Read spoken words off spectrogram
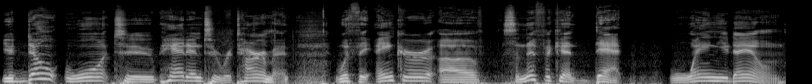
you don't want to head into retirement with the anchor of significant debt weighing you down.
